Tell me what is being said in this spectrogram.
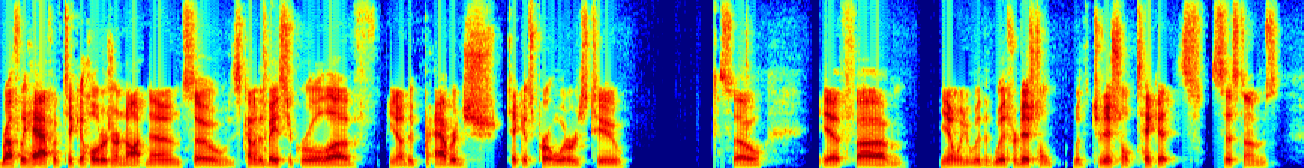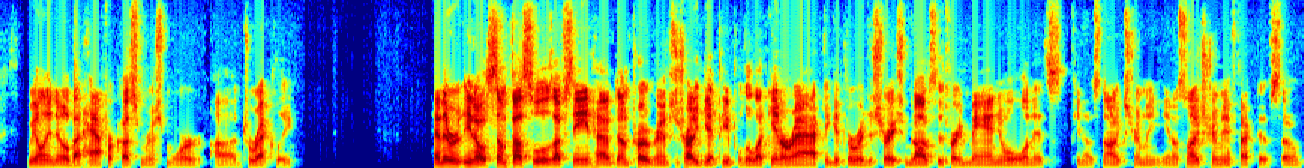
roughly half of ticket holders are not known so it's kind of the basic rule of you know the average tickets per order is two so if um, you know with with traditional with traditional tickets systems we only know about half our customers more uh, directly. And there, you know, some festivals I've seen have done programs to try to get people to like interact and get their registration, but obviously it's very manual and it's, you know, it's not extremely, you know, it's not extremely effective. So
